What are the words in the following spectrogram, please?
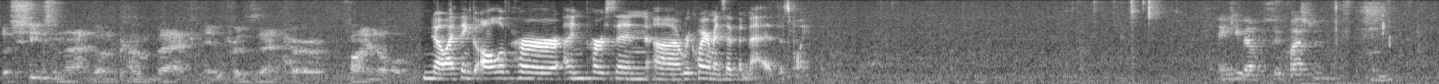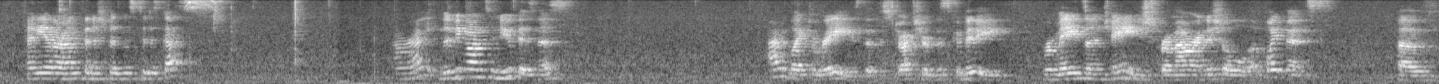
But she's not gonna come back and present her final, No, I think all of her in-person uh, requirements have been met at this point. Thank you, Bill. Good question. Any other unfinished business to discuss? All right, moving on to new business. I would like to raise that the structure of this committee remains unchanged from our initial appointments of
